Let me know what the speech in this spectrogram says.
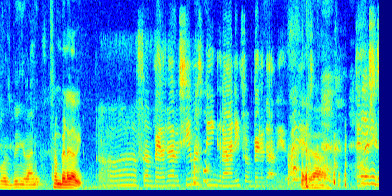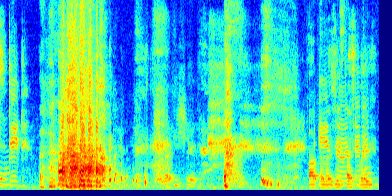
who is being Rani from Belagavi from Belagavi she was being Rani from Belgavi yeah tell her she's dead ಪಾಪ ಏನ್ ಶಿ ಸ್ಟಾರ್ಟ್ ಸಮಾಚಾರ? Crying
